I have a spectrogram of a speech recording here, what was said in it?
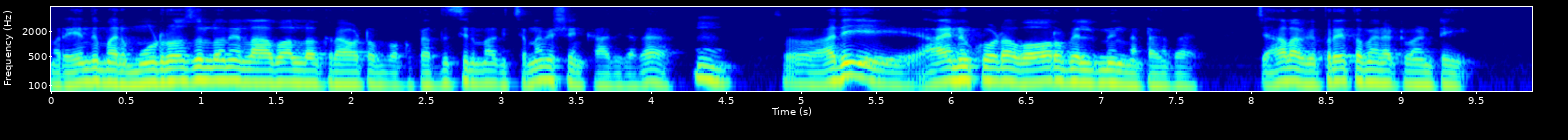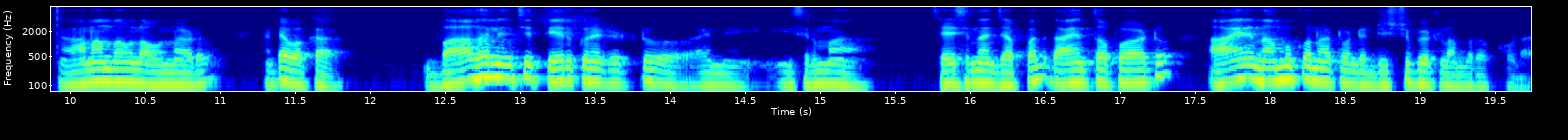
మరి ఏంది మరి మూడు రోజుల్లోనే లాభాల్లోకి రావటం ఒక పెద్ద సినిమాకి చిన్న విషయం కాదు కదా? సో అది ఆయన కూడా ఓవర్వెల్మింగ్ అంటాం కదా? చాలా విపరీతమైనటువంటి ఆనందంలో ఉన్నాడు. అంటే ఒక బాధ నుంచి తేరుకునేటట్టు ఆయన ఈ సినిమా చేసిందని చెప్పాలి. దానితో పాటు ఆయన నమ్ముకున్నటువంటి డిస్ట్రిబ్యూటర్లు అందరూ కూడా.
